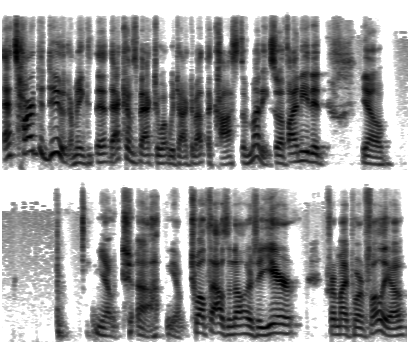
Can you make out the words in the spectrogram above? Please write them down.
that's hard to do. I mean, that, that comes back to what we talked about the cost of money. So if I needed, you know, you know, t- uh, you know, twelve thousand dollars a year from my portfolio.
